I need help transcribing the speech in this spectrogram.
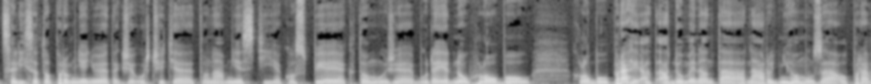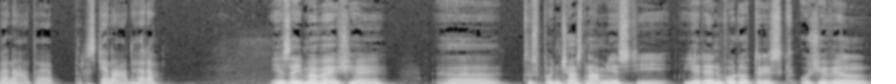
celý se to proměňuje, takže určitě to náměstí jako spěje k tomu, že bude jednou chloubou, chloubou Prahy a, a dominanta Národního muzea opravená. To je prostě nádhera. Je zajímavé, že uh tu spodní část náměstí jeden vodotrysk oživil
